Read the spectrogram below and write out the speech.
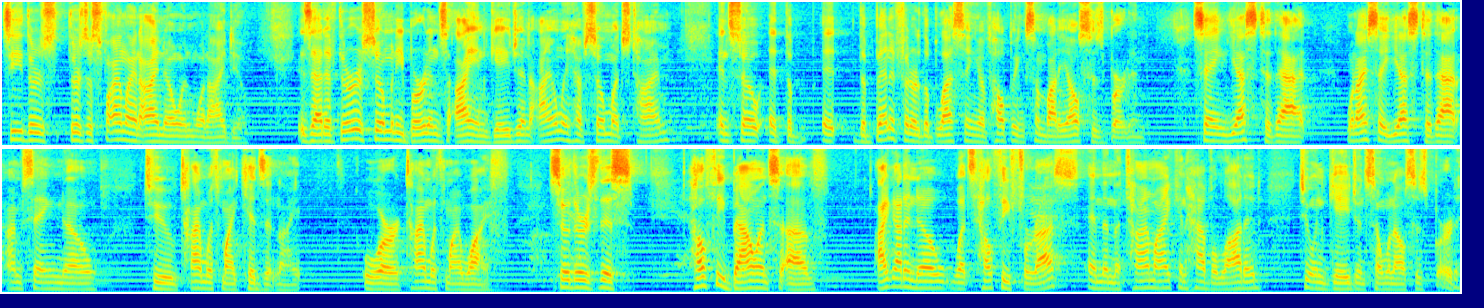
See, there's, there's this fine line I know in what I do is that if there are so many burdens I engage in, I only have so much time. And so, at the, at the benefit or the blessing of helping somebody else's burden, saying yes to that, when I say yes to that, I'm saying no to time with my kids at night or time with my wife. So, there's this healthy balance of I got to know what's healthy for us and then the time I can have allotted to engage in someone else's burden.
